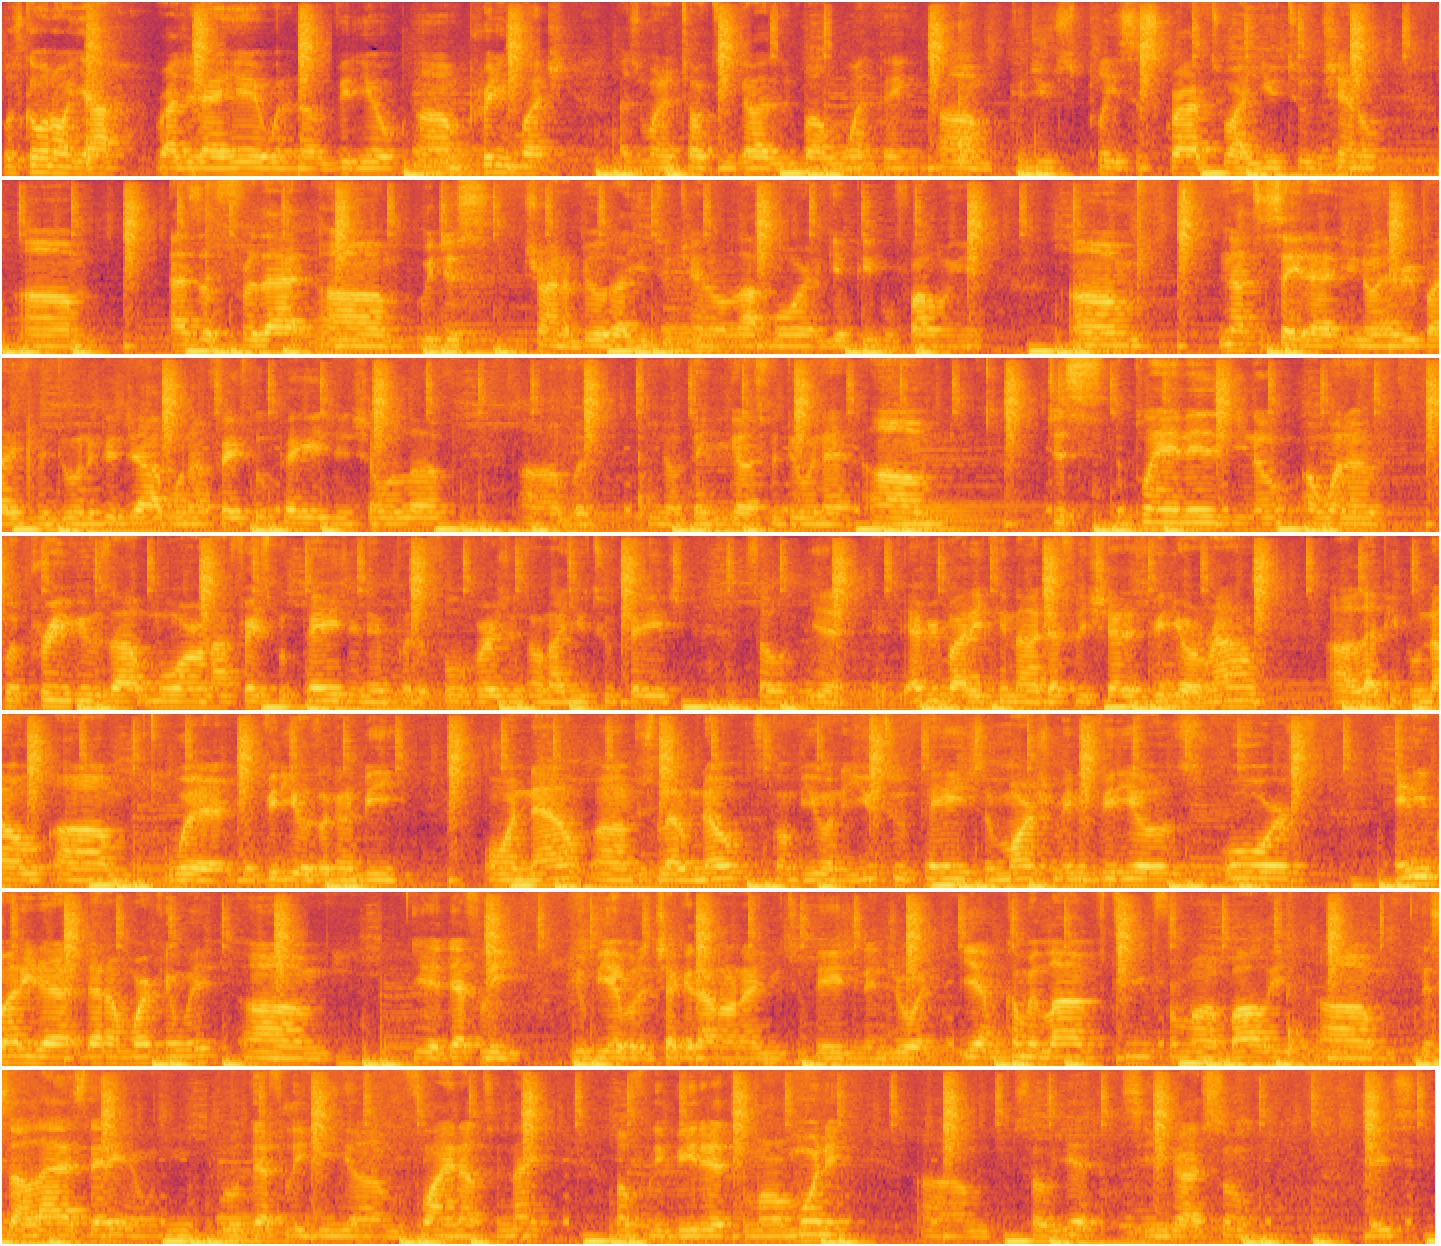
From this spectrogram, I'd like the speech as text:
What's going on, y'all? Roger Dat here with another video. Um, pretty much, I just want to talk to you guys about one thing. Um, could you please subscribe to our YouTube channel? Um, as of for that, um, we're just trying to build our YouTube channel a lot more and get people following it. Um, not to say that you know everybody's been doing a good job on our Facebook page and showing love, um, but you know thank you guys for doing that. Um, just the plan is, you know, I want to put previews out more on our Facebook page and then put the full versions on our YouTube page. So yeah, everybody can uh, definitely share this video around. Uh, let people know um, where the videos are going to be on now. Um, just let them know it's going to be on the YouTube page, the March mini videos, or anybody that, that I'm working with, um, yeah, definitely you'll be able to check it out on our YouTube page and enjoy it. Yeah, I'm coming live to you from uh, Bali. Um, this is our last day and we will definitely be um, flying out tonight. Hopefully be there tomorrow morning. Um, so yeah, see you guys soon. Peace.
